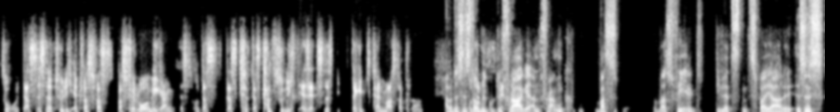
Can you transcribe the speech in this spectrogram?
So, und das ist natürlich etwas, was, was verloren gegangen ist. Und das, das, das kannst du nicht ersetzen. Das, da gibt es keinen Masterplan. Aber das ist und doch eine gute Frage an Frank. Was, was fehlt die letzten zwei Jahre? Ist es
